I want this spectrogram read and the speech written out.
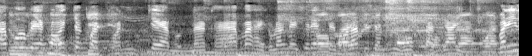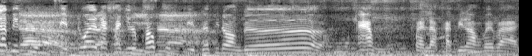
อำเภอแวงน้อยจังหวัดขอนแก่นนะคะ มาให้กำลังได้แสดงเป็นวาระจังที่หกกันใหญ่วันนี้เรามีกลุ่มปิดด้วยนะคะอย่าลืมเข้ากลุ่มปิดนะพี่น้องเด้ออ้าวไปละครับพี่น้องบ๊ายบาย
